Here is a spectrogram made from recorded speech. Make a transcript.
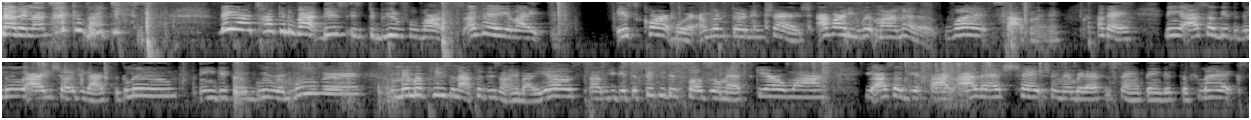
know they're not talking about this. They are talking about this is the beautiful box. Okay, like, it's cardboard. I'm to throw it in the trash. I've already ripped mine up. What? Stop playing. Okay, then you also get the glue. I already showed you guys the glue. And you get the glue remover. Remember, please do not put this on anybody else. Um, You get the 50 disposable mascara wand. You also get five eyelash tapes. Remember, that's the same thing as the Flex.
